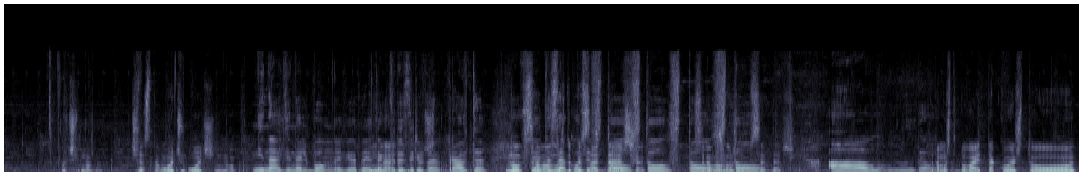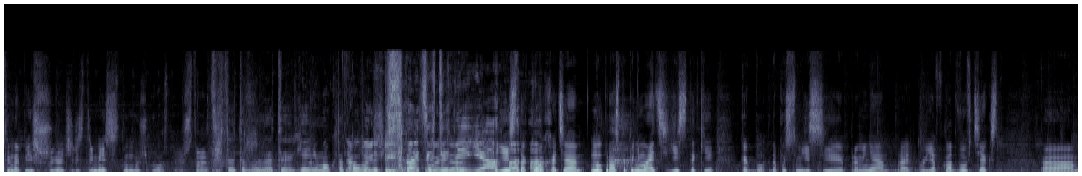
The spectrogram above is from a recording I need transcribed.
Очень много. Честно, очень-очень много. Не на один альбом, наверное, Не я так один, подозреваю. точно. Правда? Но Всё все равно нужно годы писать стол, дальше. стол, стол, Все равно нужно стол. писать дальше. А, Потому что бывает такое, что ты напишешь, а через три месяца думаешь, господи, что это? Что это было? Это я не мог такого то есть есть написать, такое, это да? не я. Есть такое. Хотя, ну просто понимаете, есть такие, как бы, допустим, если про меня брать, то я вкладываю в текст э,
